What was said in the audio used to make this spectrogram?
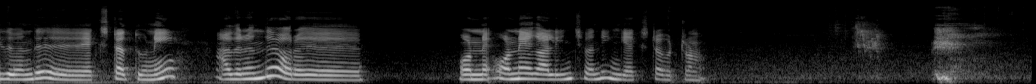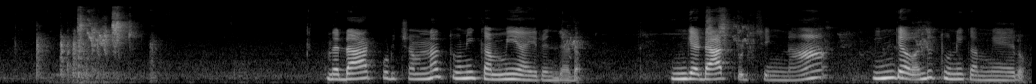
இது வந்து எக்ஸ்ட்ரா துணி. அதுலேருந்து ஒரு ஒன்று ஒன்றே கால் இன்ச் வந்து இங்கே எக்ஸ்ட்ரா விட்டுறணும். இந்த டாட் பிடிச்சோம்னா துணி கம்மியாயிரும் இந்த இடம். இங்கே டாட் பிடிச்சிங்கன்னா இங்கே வந்து துணி கம்மியாயிரும்.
